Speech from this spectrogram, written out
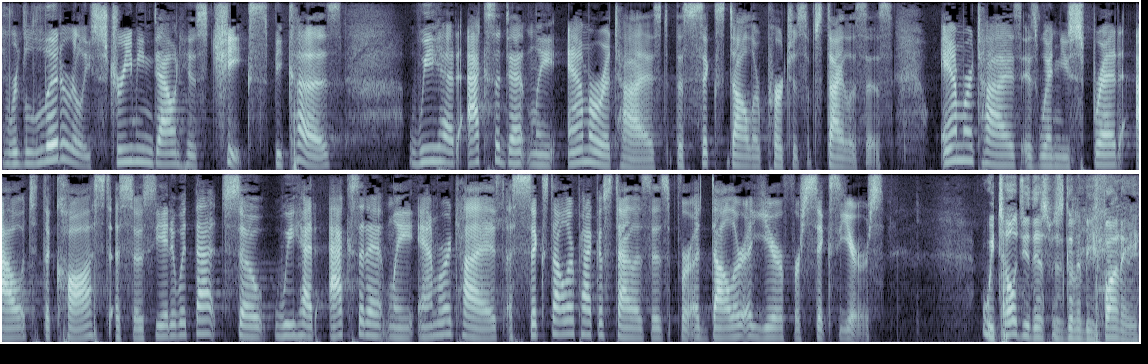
were literally streaming down his cheeks because we had accidentally amortized the $6 purchase of styluses. Amortize is when you spread out the cost associated with that. So we had accidentally amortized a $6 pack of styluses for a dollar a year for six years. We told you this was going to be funny.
